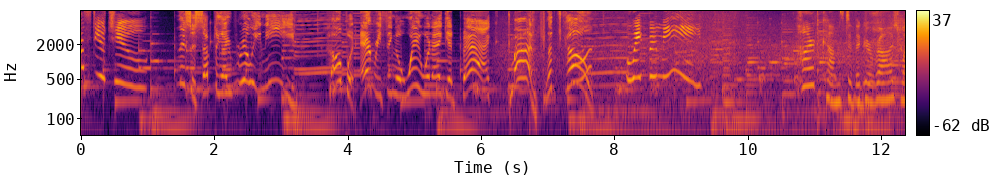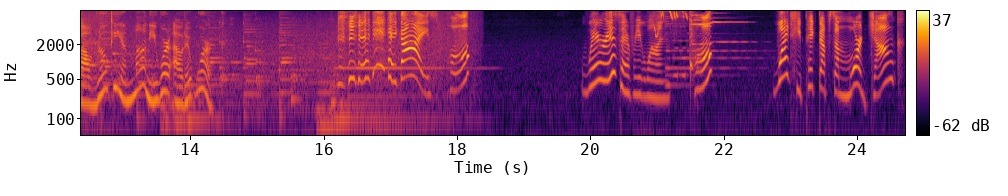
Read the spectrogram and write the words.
asked you to. This is something I really need. I'll put everything away when I get back. Come on, let's go. Wait for me. Hart comes to the garage while Rogi and Lani were out at work. hey guys! Huh? Where is everyone? Huh? What? He picked up some more junk?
